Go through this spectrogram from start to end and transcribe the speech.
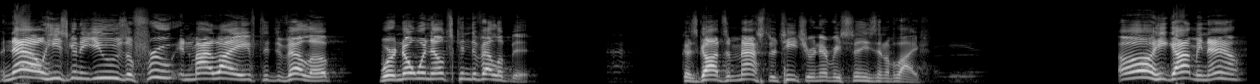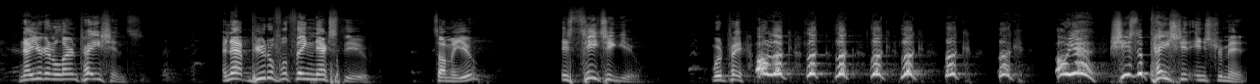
And now he's going to use a fruit in my life to develop where no one else can develop it. Because God's a master teacher in every season of life. Oh, he got me now. Now you're going to learn patience. And that beautiful thing next to you, some of you, is teaching you. Would pay. Oh, look, look, look, look, look, look, look. Oh, yeah, she's a patient instrument.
